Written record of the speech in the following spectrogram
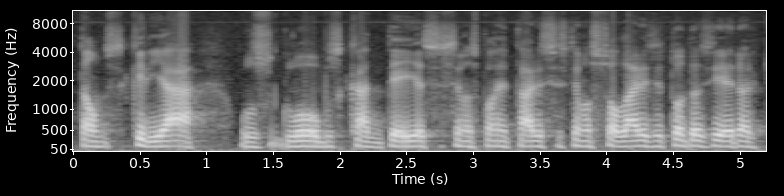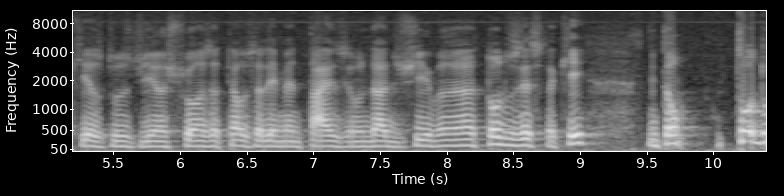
então criar os globos, cadeias, sistemas planetários, sistemas solares e todas as hierarquias dos Dianchuans até os elementais e unidades Jiva, todos esses daqui. Então, todo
